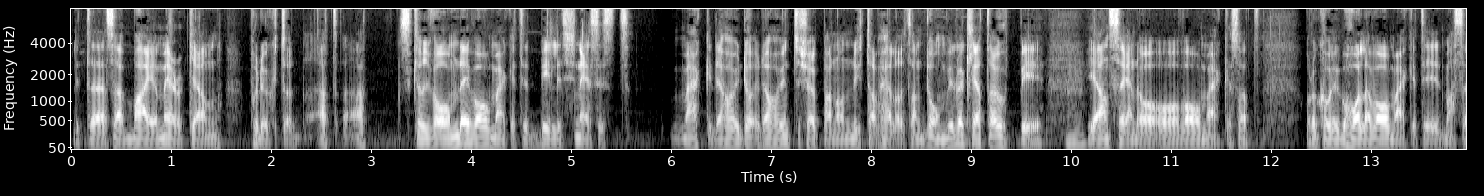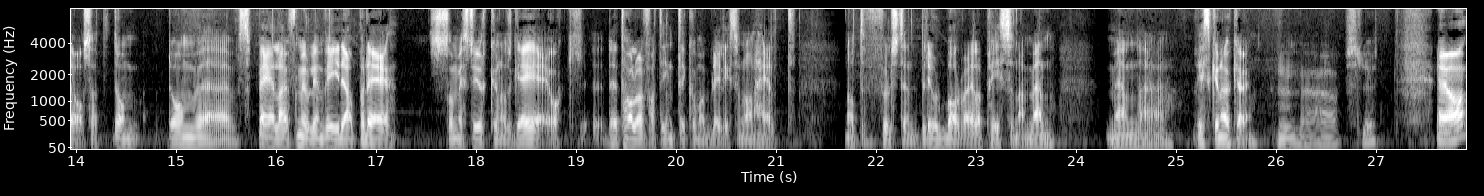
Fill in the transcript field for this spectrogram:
lite så här buy American produkter. Att, att skruva om det varumärket till ett billigt kinesiskt märke, det har ju, det har ju inte köparna någon nytta av heller, utan de vill väl klättra upp i, i anseende och, och varumärke. Så att, och de kommer ju behålla varumärket i en massa år. Så att de, de eh, spelar ju förmodligen vidare på det som är styrkan hos GE och det talar för att det inte kommer bli liksom någon helt, något fullständigt blodbad vad gäller priserna. Men, men eh, risken ökar ju. Ja, absolut. Ja,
